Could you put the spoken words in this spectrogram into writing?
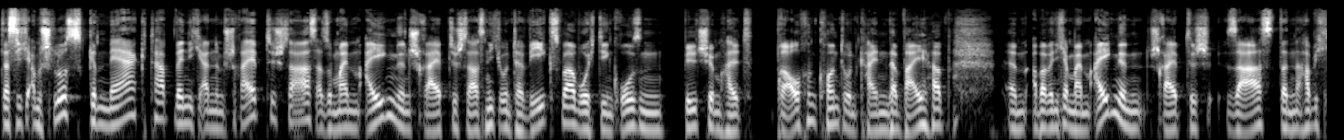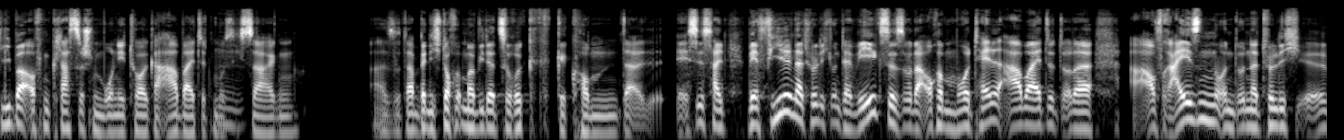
dass ich am Schluss gemerkt habe, wenn ich an einem Schreibtisch saß, also meinem eigenen Schreibtisch saß, nicht unterwegs war, wo ich den großen Bildschirm halt brauchen konnte und keinen dabei habe. Ähm, aber wenn ich an meinem eigenen Schreibtisch saß, dann habe ich lieber auf dem klassischen Monitor gearbeitet, muss mhm. ich sagen. Also da bin ich doch immer wieder zurückgekommen. Da, es ist halt, wer viel natürlich unterwegs ist oder auch im Hotel arbeitet oder auf Reisen und, und natürlich äh,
